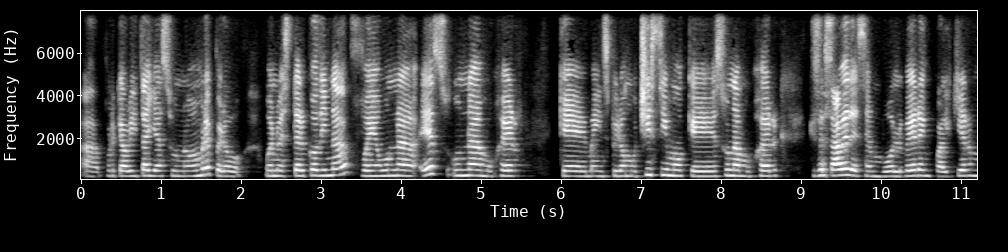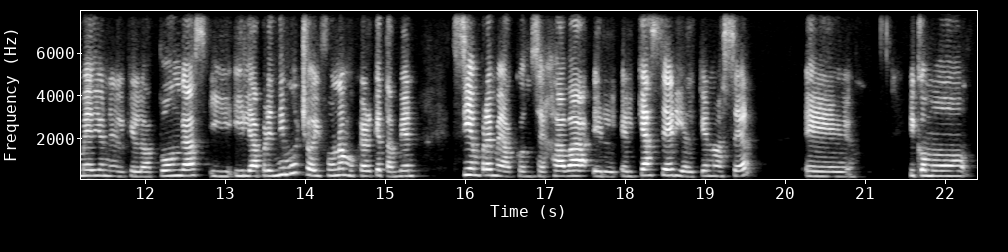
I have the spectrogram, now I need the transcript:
ah, porque ahorita ya es su nombre, pero bueno, Esther Codina fue una, es una mujer que me inspiró muchísimo, que es una mujer que se sabe desenvolver en cualquier medio en el que la pongas y, le aprendí mucho y fue una mujer que también siempre me aconsejaba el, qué hacer y el qué no hacer. Eh, y como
